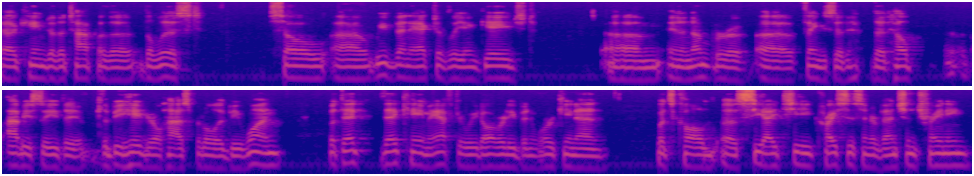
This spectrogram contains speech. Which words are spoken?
uh, came to the top of the, the list. So uh, we've been actively engaged um, in a number of uh, things that that help. Obviously, the the behavioral hospital would be one, but that that came after we'd already been working on what's called uh, CIT crisis intervention training.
